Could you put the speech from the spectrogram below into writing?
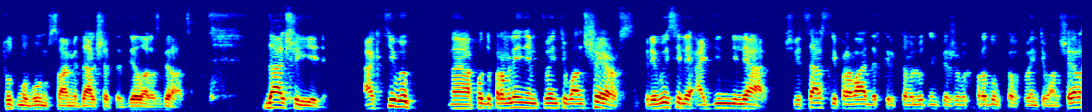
тут мы будем с вами дальше это дело разбираться. Дальше едем. Активы Э, под управлением 21 Shares превысили 1 миллиард. Швейцарский провайдер криптовалютных биржевых продуктов 21 Shares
